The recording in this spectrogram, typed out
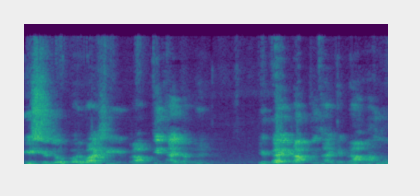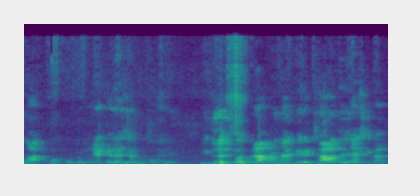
એ સીધું ભરવાથી પ્રાપ્તિ થાય તમને કે કઈ પ્રાપ્તિ થાય? કે બ્રાહ્મણનું આખું કુટુંબને ઘરે જમતું હોય ને એ લગભગ બ્રાહ્મણના ઘરે ઠાળ ધજા સિવાય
